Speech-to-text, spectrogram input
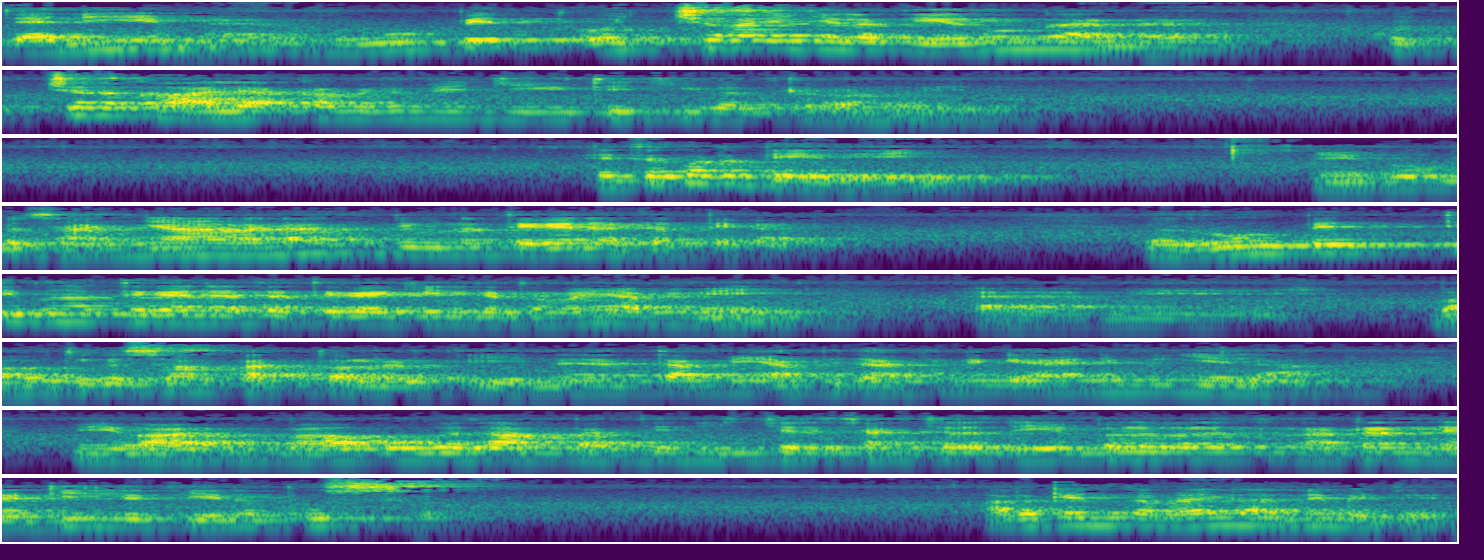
දැනීම රූපෙත් ඔච්චරයි කියලා තේරුම් ගන්න කොච්චර කාලයක් අපිට මේ ජීවිතේ ජීවත් කරන්න වේද? එතකොට තේරෙයි මේ රූප සංඥාව නම් තිබුණත් එකයි නැතත් එකයි. රූපෙත් තිබුණත් එකයි නැතත් එකයි කියන එක තමයි අපි මේ මේ භෞතික සම්පත් වලට තියෙන නැත්නම් මේ අපි දකින්න ගෑණිම කියලා මේ භාවෝග සම්පatti නිශ්චල චංචල දීපල වල නටන නැටිල්ල තියෙන පුස්ස. අරකින් තමයි ගන්නෙ මෙතෙන්.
